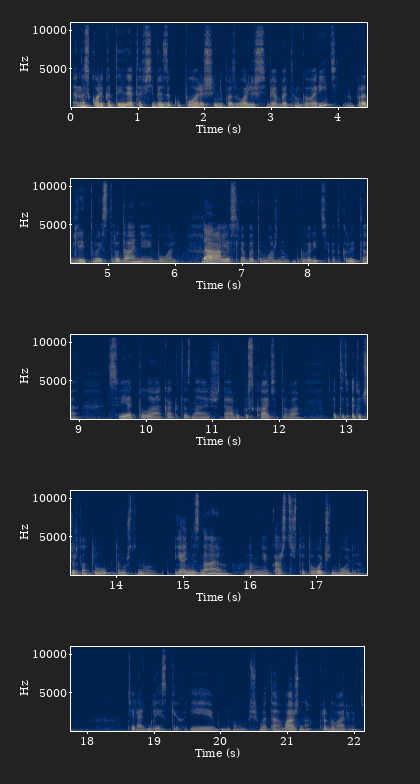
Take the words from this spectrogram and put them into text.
насколько ты это в себе закупоришь и не позволишь себе об этом говорить, продлит твои страдания и боль. Да. А если об этом можно говорить открыто, светло, как-то, знаешь, да, выпускать этого, это, эту черноту, потому что, ну, я не знаю, но мне кажется, что это очень больно терять близких. И, ну, в общем, это важно проговаривать.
